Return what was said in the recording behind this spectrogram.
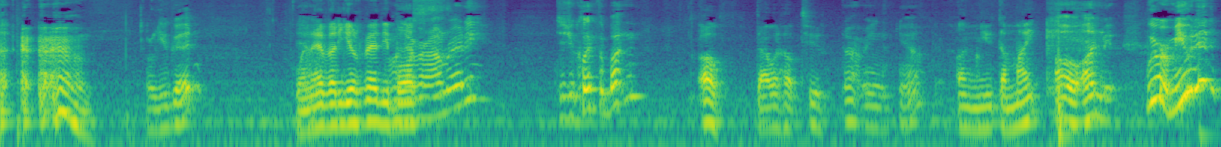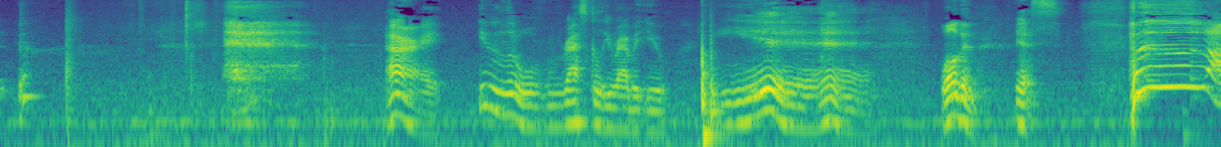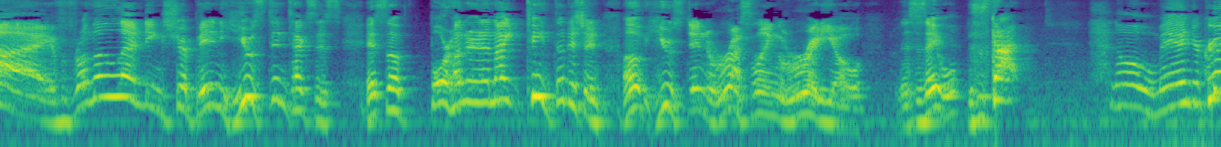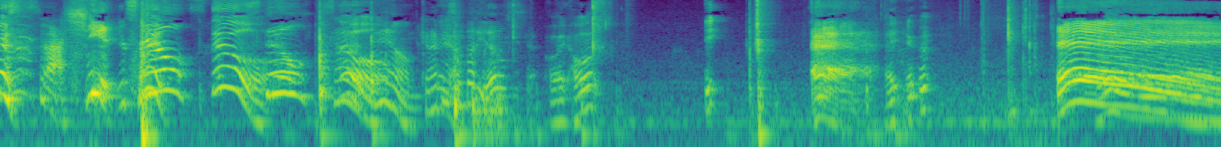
Are you good? Whenever you're ready, boss. Whenever I'm ready. Did you click the button? Oh, that would help too. I mean, yeah. Unmute the mic. Oh, unmute. We were muted? Yeah. All right. You little rascally rabbit, you. Yeah. Well then, Yes. Live from the landing strip in Houston, Texas. It's the 419th edition of Houston Wrestling Radio. This is Abel. this is Scott. No, man, you're Chris. Ah, shit. You're Chris. still, Still. still, Still. God damn. Can I be Yeah. somebody else? Wait, hold on. Eh. Ah. Hey, eh, eh. Hey.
